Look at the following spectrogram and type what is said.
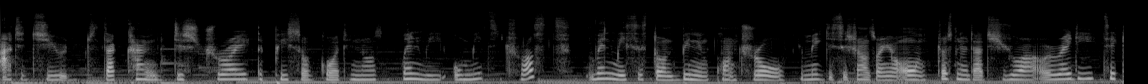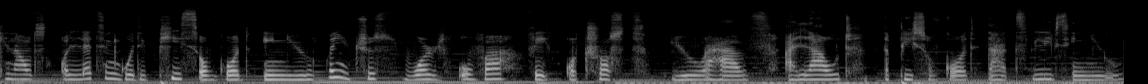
attitudes that can destroy the peace of God in us. When we omit trust, when we insist on being in control, you make decisions on your own. Just know that you are already taking out or letting go the peace of God in you. When you choose worry over faith or trust, you have allowed the peace of God that lives in you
